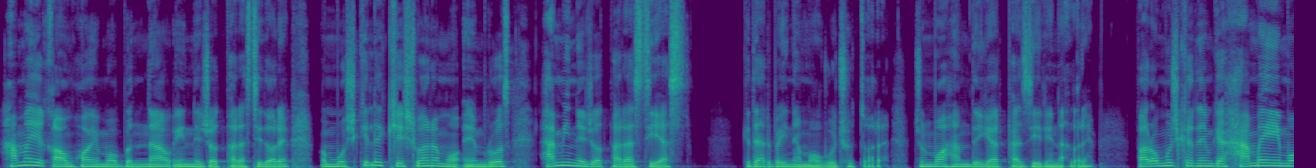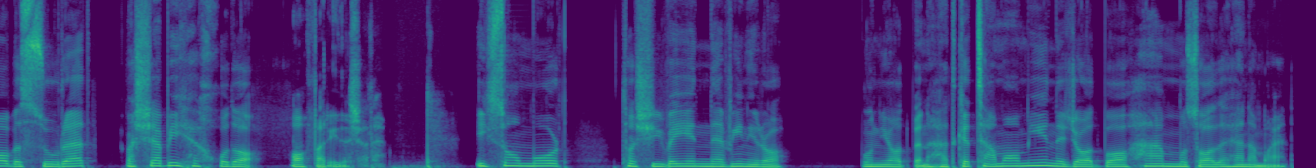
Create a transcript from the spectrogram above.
همه قوم های ما به نوع نجات پرستی داریم. و مشکل کشور ما امروز همین نجات پرستی است. که در بین ما وجود داره. چون ما هم دیگر پذیری نداریم. فراموش کردیم که همه ما به صورت و شبیه خدا آفریده شده. عیسی مرد تا شیوه نوینی را بنیاد بنهد که تمامی نجات با هم مصالحه نمایند.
